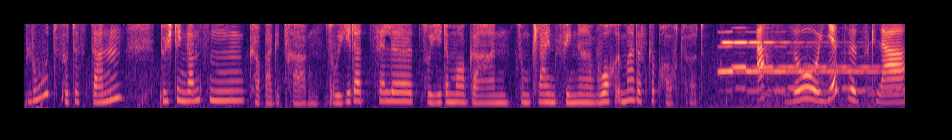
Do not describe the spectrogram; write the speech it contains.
Blut wird es dann durch den ganzen Körper getragen. Zu jeder Zelle, zu jedem Organ, zum kleinen Finger, wo auch immer das gebraucht wird. Ach so, jetzt wird's klar.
